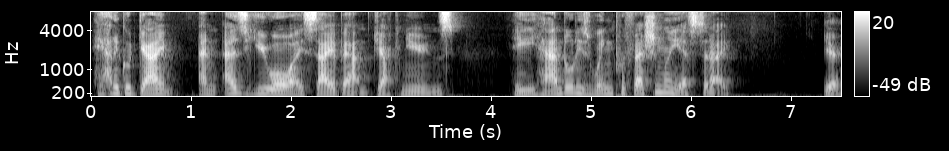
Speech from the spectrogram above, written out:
He had a good game. And as you always say about Jack Newnes, he handled his wing professionally yesterday. Yeah,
